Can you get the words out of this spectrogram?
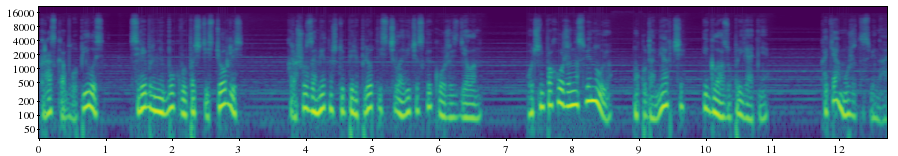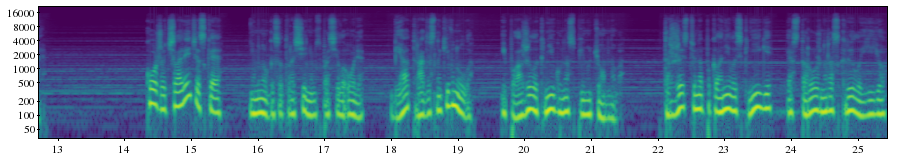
Краска облупилась, серебряные буквы почти стерлись. Хорошо заметно, что переплет из человеческой кожи сделан. Очень похоже на свиную, но куда мягче и глазу приятнее. Хотя, может, и свиная. «Кожа человеческая?» — немного с отвращением спросила Оля. Биат радостно кивнула и положила книгу на спину темного. Торжественно поклонилась книге и осторожно раскрыла ее.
